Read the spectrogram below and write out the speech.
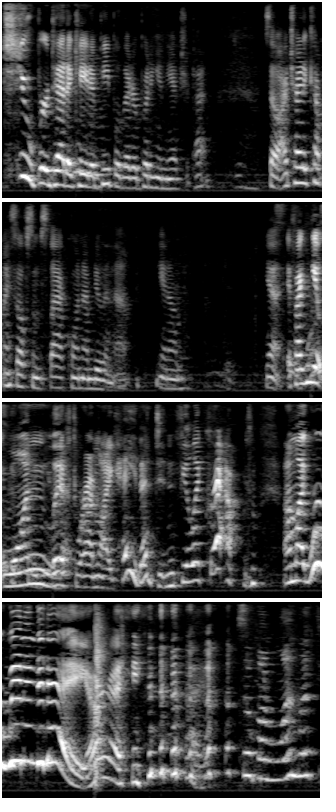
super dedicated Mhm. people that are putting in the extra time Yeah. so i try to cut myself some slack when i'm doing that you know I need to- yeah if i can get That's good to one lift where i'm like hey that didn't feel like crap i'm like we're winning today all right Okay. So if on one lift,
